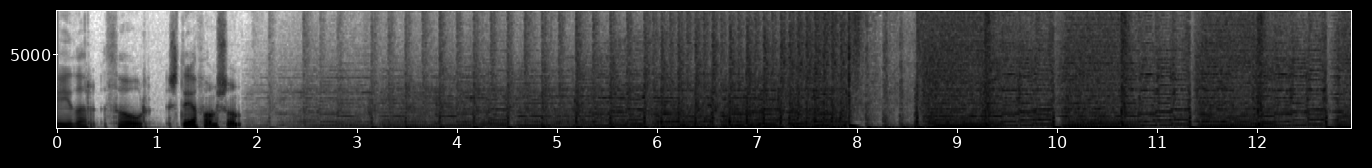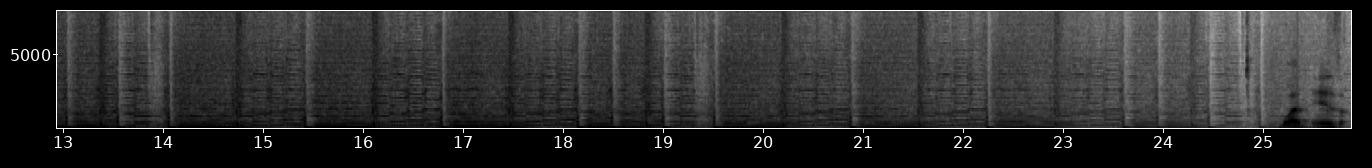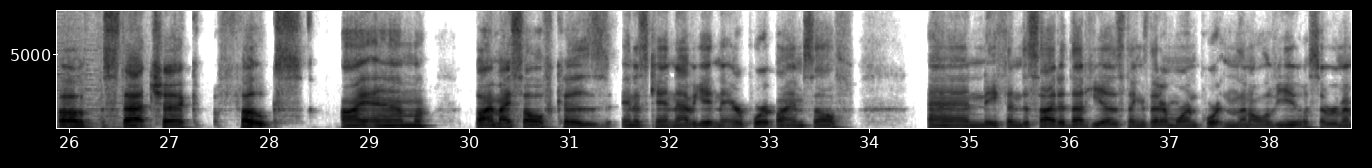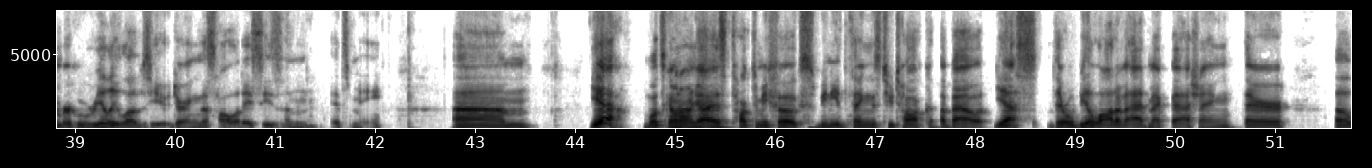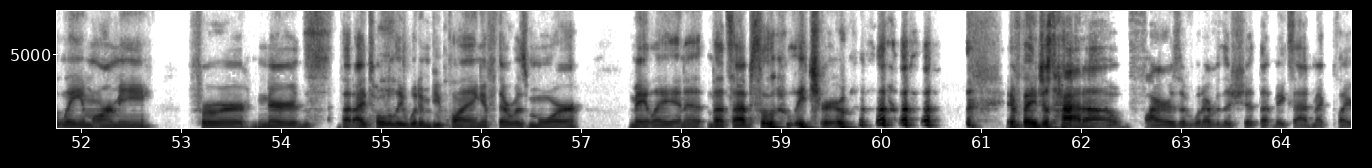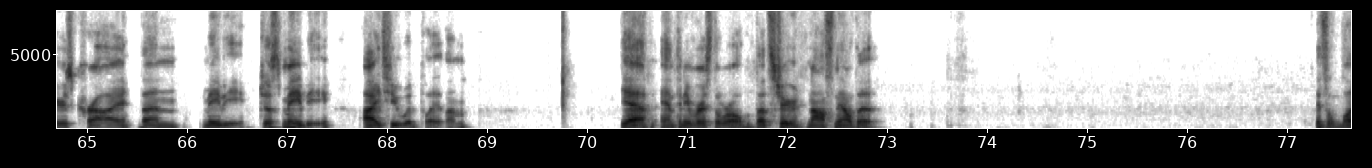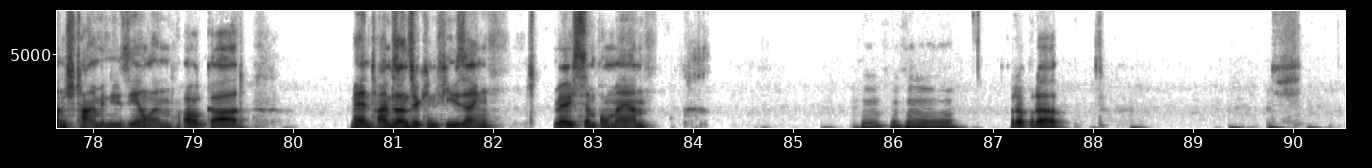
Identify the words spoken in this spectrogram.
Heiðar Þór Stefánsson What is up, stat check, folks? I am by myself because Innes can't navigate an airport by himself. And Nathan decided that he has things that are more important than all of you. So remember who really loves you during this holiday season. It's me. Um, yeah. What's going on, guys? Talk to me, folks. We need things to talk about. Yes, there will be a lot of AdMech bashing. They're a lame army for nerds that I totally wouldn't be playing if there was more melee in it. That's absolutely true. if they just had uh fires of whatever the shit that makes AdMech players cry, then maybe, just maybe, I too would play them. Yeah, Anthony versus the world. That's true. Nos nailed it. It's lunchtime in New Zealand. Oh god. Man, time zones are confusing. Very simple man. Hmm, hmm, hmm. What up, what up?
